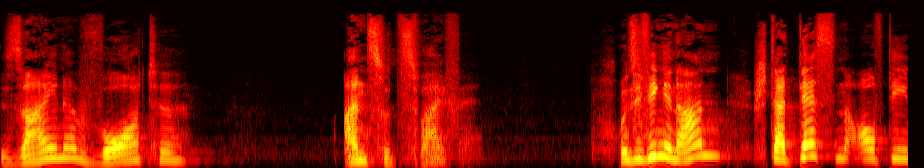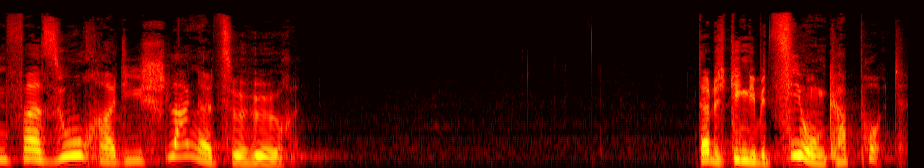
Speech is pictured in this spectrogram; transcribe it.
seine Worte anzuzweifeln. Und sie fingen an, stattdessen auf den Versucher, die Schlange zu hören. Dadurch ging die Beziehung kaputt.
